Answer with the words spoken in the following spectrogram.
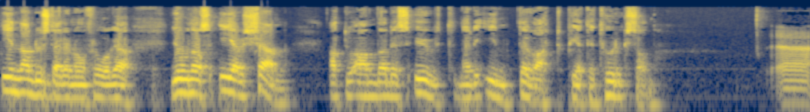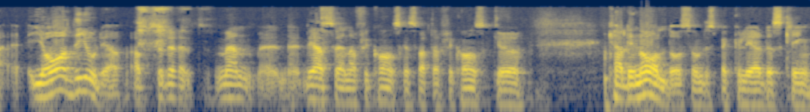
innan du ställer någon fråga. Jonas, erkänn att du andades ut när det inte vart Peter Turksson. Uh, ja, det gjorde jag, absolut. Men uh, det är alltså en afrikansk, en svartafrikansk uh, kardinal då som det spekulerades kring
